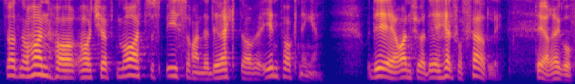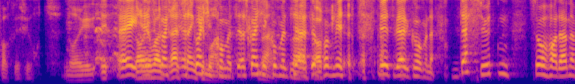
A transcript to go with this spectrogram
Sånn at Når han har, har, kjøpt mat, så spiser han det direkte av innpakningen. Og Det er anført, det er helt forferdelig. Det har jeg òg faktisk gjort. Når jeg, jeg, jeg, jeg, skal, ikke, skal ikke kommentere, skal ikke kommentere det for mitt, mitt, vedkommende. Dessuten så har denne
